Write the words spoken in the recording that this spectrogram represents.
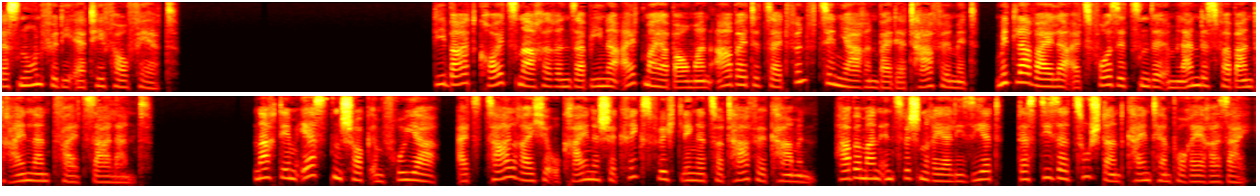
das nun für die RTV fährt. Die Bad Kreuznacherin Sabine Altmaier-Baumann arbeitet seit 15 Jahren bei der Tafel mit, mittlerweile als Vorsitzende im Landesverband Rheinland-Pfalz-Saarland. Nach dem ersten Schock im Frühjahr, als zahlreiche ukrainische Kriegsflüchtlinge zur Tafel kamen, habe man inzwischen realisiert, dass dieser Zustand kein temporärer sei.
